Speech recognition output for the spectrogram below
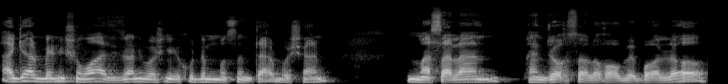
اگر بین شما عزیزانی باشه که خود مسنتر باشن مثلا پنجاه سال ها به بالا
